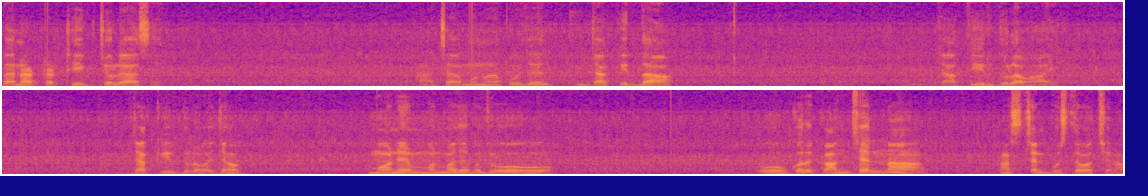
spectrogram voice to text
ব্যানারটা ঠিক চলে আসে। আচ্ছা মনে পড়ছে জাকির দা জাতির দুলাভাই জাকির দুলাভাই যা হোক মনে মন মাঝে বলছে ও, ও করে কাঁদছেন না হাসছেন বুঝতে পারছে না।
